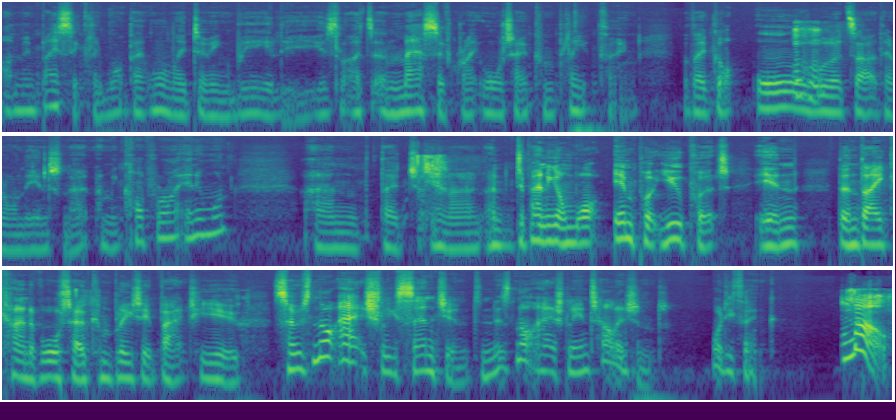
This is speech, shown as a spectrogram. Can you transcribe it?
I mean, basically, what they're all they're doing really is like a massive, great autocomplete thing. That they've got all the words out there on the internet. I mean, copyright anyone, and they, you know, and depending on what input you put in, then they kind of autocomplete it back to you. So it's not actually sentient and it's not actually intelligent. What do you think? No.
